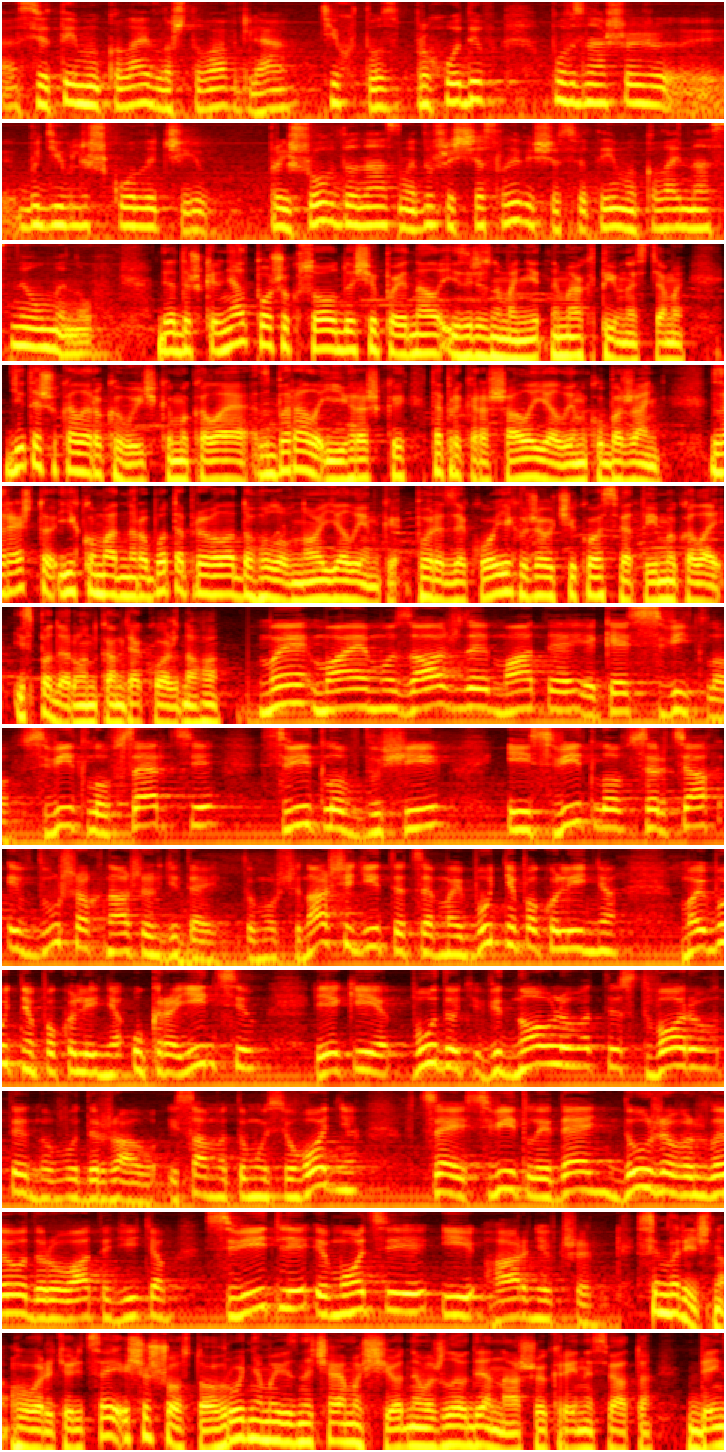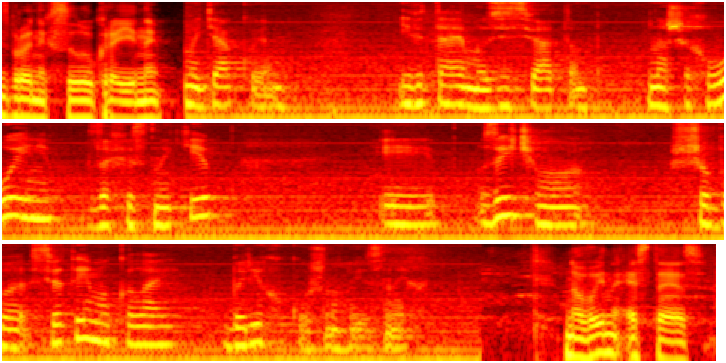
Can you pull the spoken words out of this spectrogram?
е, святий Миколай влаштував для тих, хто проходив повз нашої будівлі школи чи прийшов до нас. Ми дуже щасливі, що святий Миколай нас не оминув. Для дошкільнят пошук солодощів поєднали із різноманітними активностями. Діти шукали рукавички Миколая, збирали іграшки та прикрашали ялинку бажань. Зрештою, їх командна робота привела до головної ялинки, поряд з якою їх вже очікував святий Миколай із подарунком для кожного. Ми маємо завжди мати якесь світло. Світло в серці, світло в душі і світло в серцях і в душах наших дітей. Тому що наші діти це майбутнє покоління, майбутнє покоління українців, які будуть відновлювати, створювати нову державу. І саме тому сьогодні, в цей світлий день, дуже важливо дарувати дітям світлі емоції і гарні вчинки. Символічно, говорить у ліцеї, що 6 грудня ми відзначаємо ще одне важливе для нашої країни свято День Збройних сил України. Ми дякуємо і вітаємо зі святом наших воїнів, захисників і зичимо, щоб святий Миколай беріг кожного із них. Новини СТС.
